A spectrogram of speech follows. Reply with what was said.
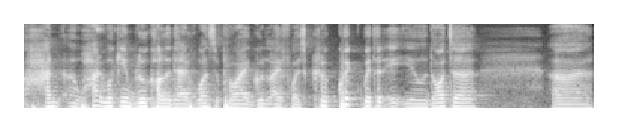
a hardworking blue collar dad who wants to provide a good life for his quick witted eight year old daughter. Uh,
